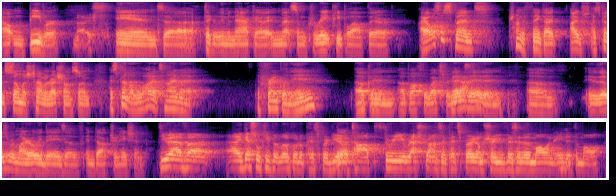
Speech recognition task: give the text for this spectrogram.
out in Beaver. Nice. And uh, technically Monaca, and met some great people out there. I also spent. I'm trying to think. I I've I spent so much time in restaurants. So I'm, I spent a lot of time at the Franklin Inn up in up off the Wexford yeah. exit, and um, those were my early days of indoctrination. Do you have? Uh, I guess we'll keep it local to Pittsburgh. Do you have a top three restaurants in Pittsburgh? I'm sure you visited them all and ate at them all.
